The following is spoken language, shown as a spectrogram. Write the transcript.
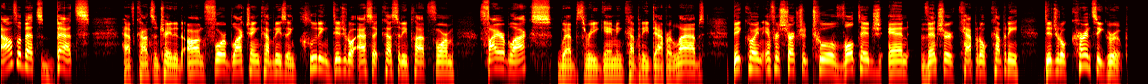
Alphabet's bets have concentrated on four blockchain companies, including digital asset custody platform Fireblocks, Web3 gaming company Dapper Labs, Bitcoin infrastructure tool Voltage, and venture capital company Digital Currency Group.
